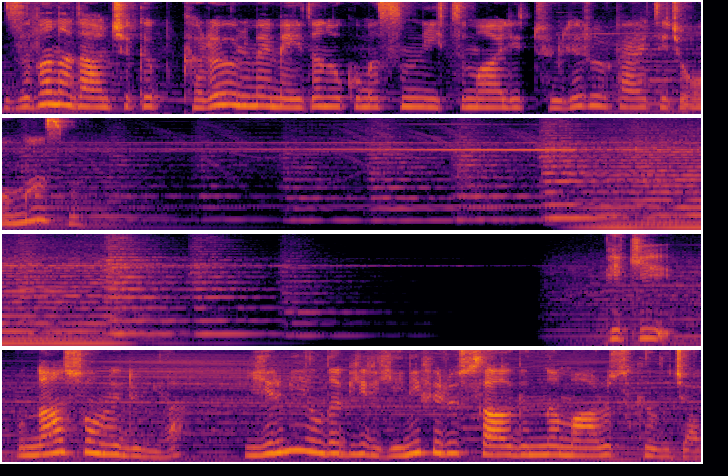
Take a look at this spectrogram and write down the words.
zıvanadan çıkıp kara ölüme meydan okumasının ihtimali tüyler ürpertici olmaz mı? Peki bundan sonra dünya 20 yılda bir yeni virüs salgınına maruz kalacak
